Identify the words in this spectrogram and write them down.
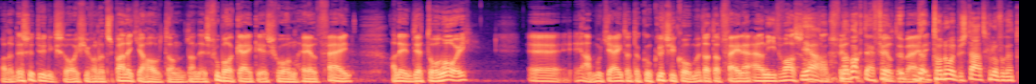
Maar dat is natuurlijk niet zo. Als je van het spelletje houdt, dan, dan is voetbal kijken is gewoon heel fijn. Alleen dit toernooi... eh, ja, moet je eigenlijk tot de conclusie komen dat dat fijne er niet was. Ja, maar wacht te- even. Veel te Het toernooi bestaat geloof ik uit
